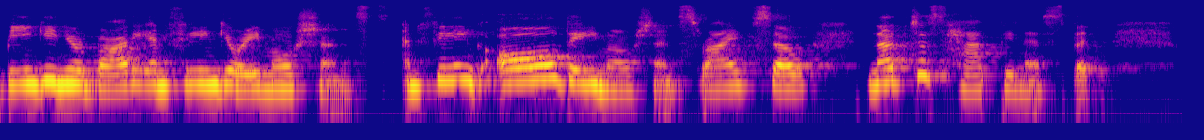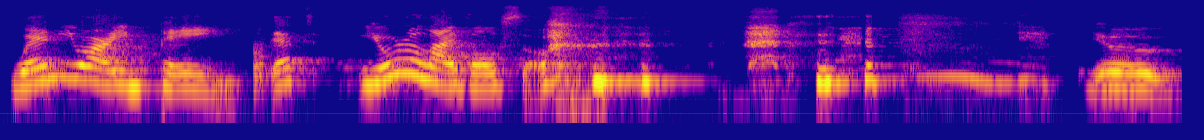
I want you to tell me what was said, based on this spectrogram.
being in your body and feeling your emotions and feeling all the emotions right? So not just happiness but when you are in pain that you're alive also. You,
